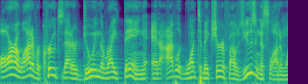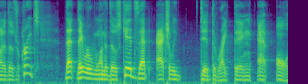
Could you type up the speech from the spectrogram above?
are a lot of recruits that are doing the right thing. And I would want to make sure if I was using a slot in one of those recruits that they were one of those kids that actually did the right thing at all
